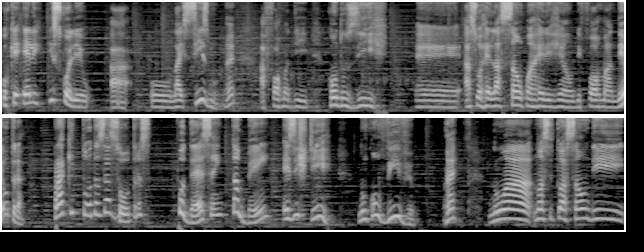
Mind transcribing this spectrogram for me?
Porque ele escolheu a, o laicismo, né, a forma de conduzir é, a sua relação com a religião de forma neutra, para que todas as outras pudessem também existir num convívio, né? numa, numa situação de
